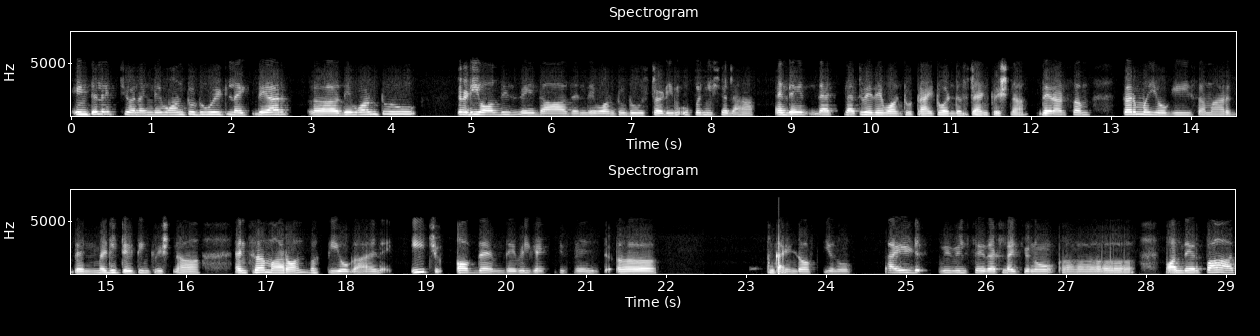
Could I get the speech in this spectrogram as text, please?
intellectual and they want to do it like they are uh, they want to study all these vedas and they want to do study upanishad and they that that way they want to try to understand krishna. There are some karma yogi some are then meditating krishna and some are on bhakti yoga. And each of them they will get different uh, kind of you know side. We will say that like you know uh, on their path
